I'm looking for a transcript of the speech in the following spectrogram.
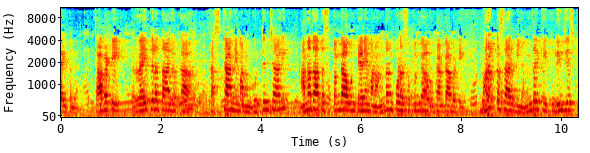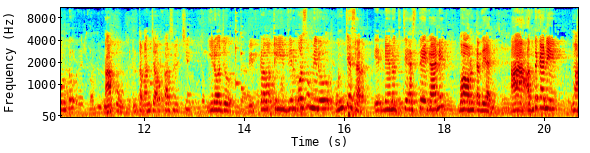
రైతులమే. కాబట్టి రైతుల తాలూకా కష్టాన్ని మనం గుర్తించాలి అన్నదాత సుఖంగా ఉంటేనే మనం అందరం కూడా సుఖంగా ఉంటాం కాబట్టి మరొక్కసారి మీ అందరికీ తెలియజేసుకుంటూ నాకు ఇంత మంచి అవకాశం ఇచ్చి ఈరోజు ఇక్కడ దీనికోసం మీరు ఉంచేశారు. నేను చేస్తే గాని బాగుంటది అని. అందుకని మా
